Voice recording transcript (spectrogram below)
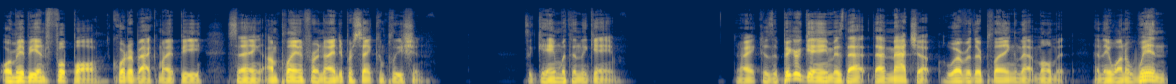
Or maybe in football, quarterback might be saying, I'm playing for a 90% completion. It's a game within the game, right? Because the bigger game is that that matchup, whoever they're playing in that moment, and they want to win,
